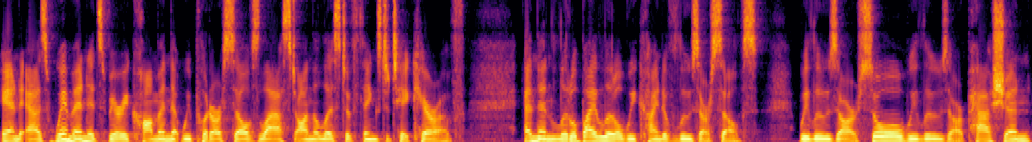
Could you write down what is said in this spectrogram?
And as women, it's very common that we put ourselves last on the list of things to take care of. And then little by little, we kind of lose ourselves. We lose our soul, we lose our passion,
